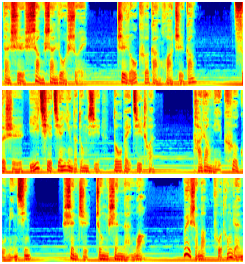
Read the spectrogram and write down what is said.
但是上善若水，至柔可感化至刚。此时一切坚硬的东西都被击穿，它让你刻骨铭心，甚至终身难忘。为什么普通人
